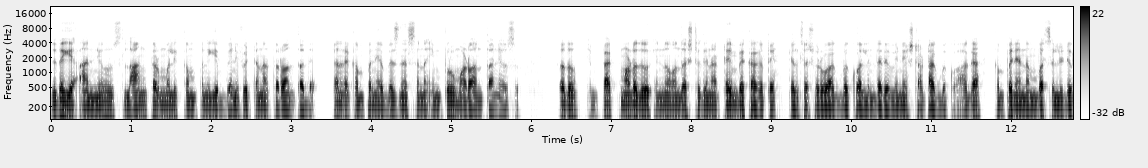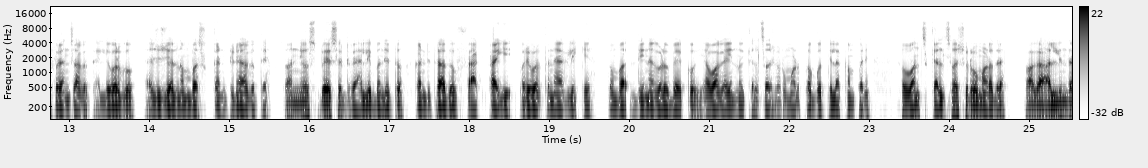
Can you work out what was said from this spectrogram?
ಜೊತೆಗೆ ಆ ನ್ಯೂಸ್ ಲಾಂಗ್ ಟರ್ಮ್ ಅಲ್ಲಿ ಕಂಪನಿಗೆ ಬೆನಿಫಿಟ್ ಅನ್ನ ತರುವಂತದ್ದೇ. ಅಂದ್ರೆ ಕಂಪನಿಯ ಬಿಸ್ನೆಸ್ ಅನ್ನ ಇಂಪ್ರೂವ್ ಮಾಡುವಂತ ನ್ಯೂಸ್ ಅದು ಇಂಪ್ಯಾಕ್ಟ್ ಮಾಡೋದು ಇನ್ನೂ ಒಂದಷ್ಟು ದಿನ ಟೈಮ್ ಬೇಕಾಗುತ್ತೆ. ಕೆಲಸ ಶುರುವಾಗಬೇಕು, ಅಲ್ಲಿಂದ ರೆವಿನ್ಯೂ ಸ್ಟಾರ್ಟ್ ಆಗಬೇಕು. ಆಗ ಕಂಪನಿಯ ನಂಬರ್ಸ್ ಅಲ್ಲಿ ಡಿಫರೆನ್ಸ್ ಆಗುತ್ತೆ. ಅಲ್ಲಿವರೆಗೂ ಆಸ್ ಯೂಶುವಲ್ ನಂಬರ್ಸ್ ಕಂಟಿನ್ಯೂ ಆಗುತ್ತೆ. ಸೊ ಆ ನ್ಯೂಸ್ ಬೇಸ್ಡ್ ರ್ಯಾಲಿ ಬಂದಿತ್ತು. ಖಂಡಿತ ಅದು ಫ್ಯಾಕ್ಟ್ ಆಗಿ ಪರಿವರ್ತನೆ ಆಗಲಿಕ್ಕೆ ತುಂಬಾ ದಿನಗಳು ಬೇಕು. ಯಾವಾಗ ಇನ್ನು ಕೆಲಸ ಶುರು ಮಾಡ್ತೋ ಗೊತ್ತಿಲ್ಲ ಕಂಪನಿ ಸೊ ಒನ್ಸ್ ಕೆಲಸ ಶುರು ಮಾಡಿದ್ರೆ ಅವಾಗ ಅಲ್ಲಿಂದ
